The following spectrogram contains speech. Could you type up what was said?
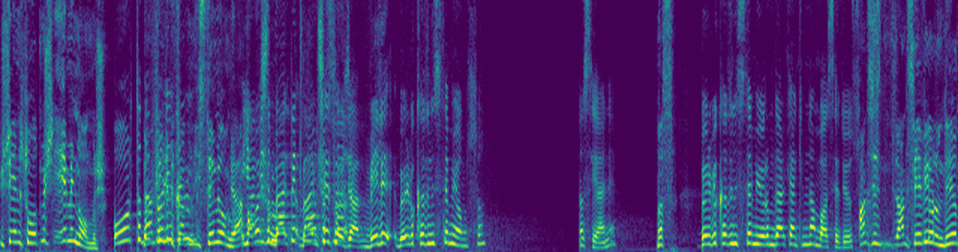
Hüseyin'i soğutmuş emin olmuş. Ortada ben böyle bir kadın istemiyorum ya. Ya Ama şimdi ben, ben bir şey ortasına- söyleyeceğim. Veli böyle bir kadın istemiyor musun? Nasıl yani? Nasıl? Böyle bir kadın istemiyorum derken kimden bahsediyorsun? Hani siz hani seviyorum diyor,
